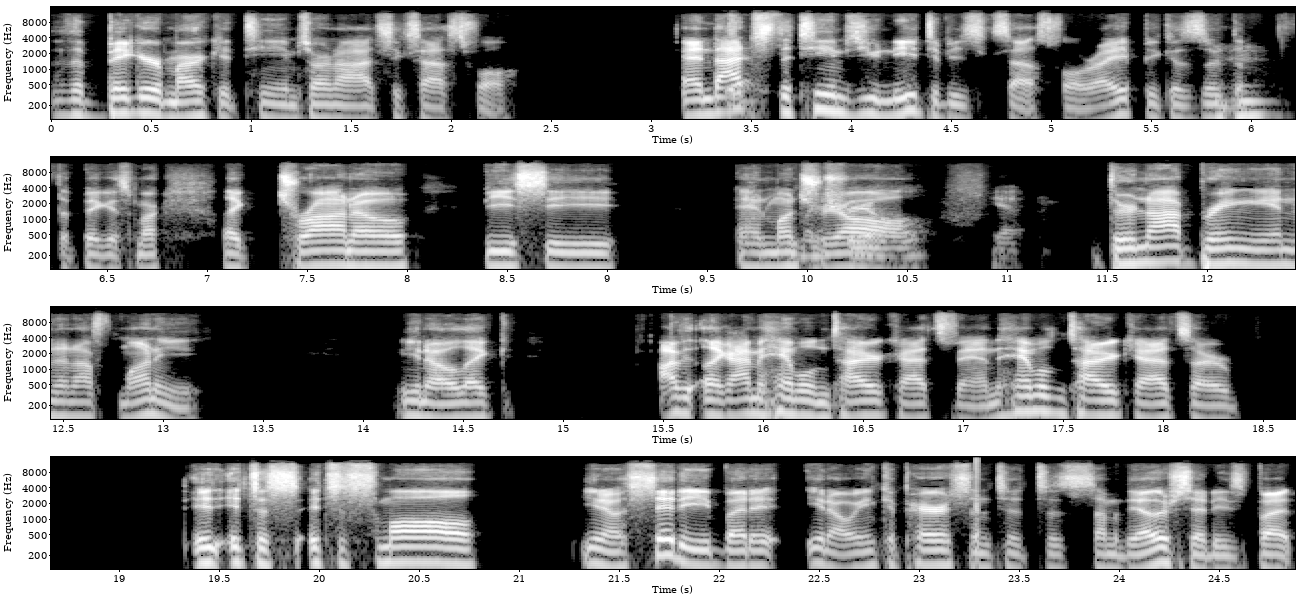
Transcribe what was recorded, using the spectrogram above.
the bigger market teams are not successful. And that's the teams you need to be successful, right? Because they're the, mm-hmm. the biggest market, like Toronto, BC, and Montreal. Yeah. they're not bringing in enough money. You know, like I like I'm a Hamilton Tiger Cats fan. The Hamilton Tiger Cats are it, it's a it's a small you know city, but it you know in comparison to to some of the other cities, but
